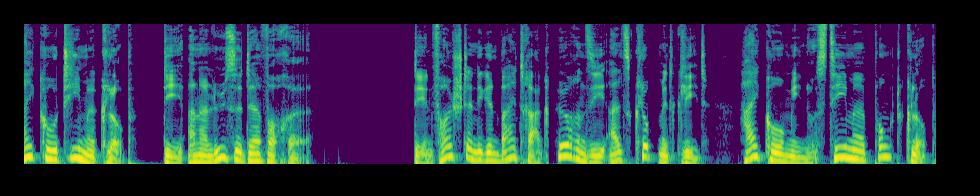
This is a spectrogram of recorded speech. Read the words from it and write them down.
Heiko Thieme Club, die Analyse der Woche. Den vollständigen Beitrag hören Sie als Clubmitglied heiko-thieme.club.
